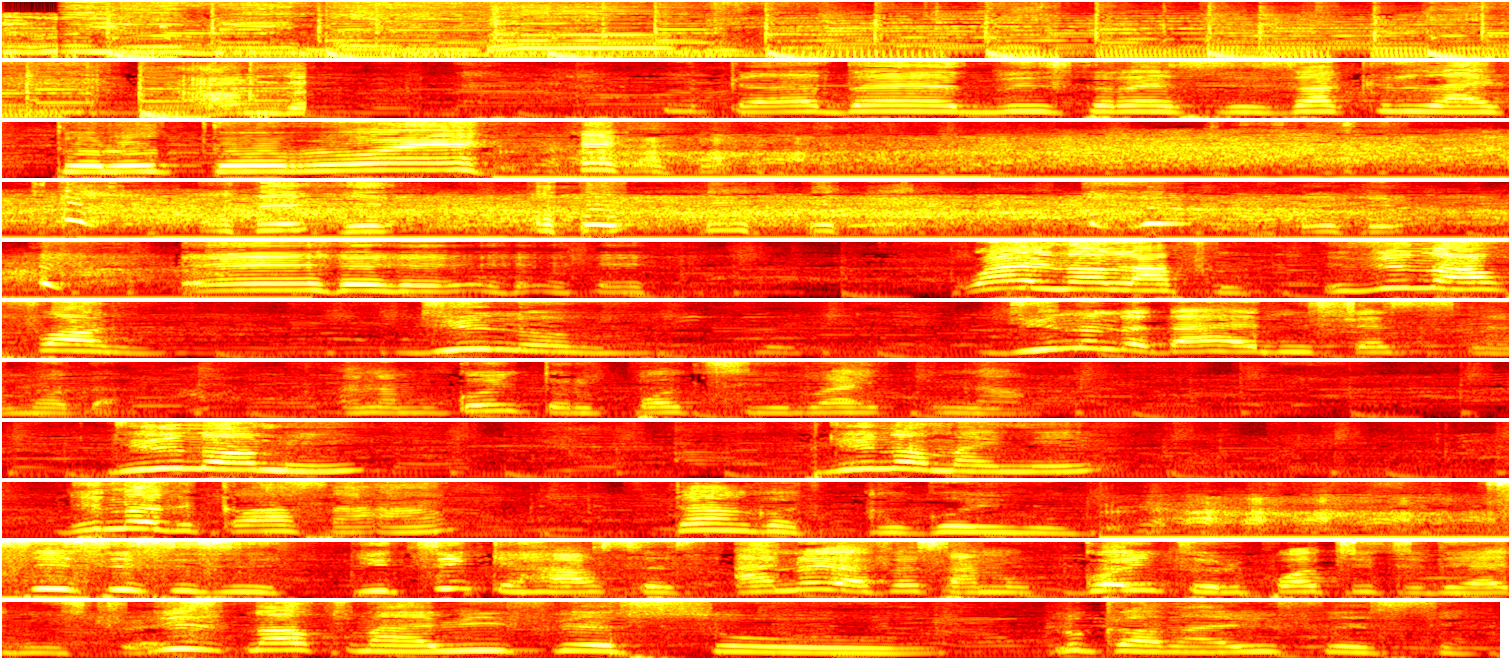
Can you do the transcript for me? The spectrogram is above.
Do you remember me? I'm the Look at that mistress is acting like Toro Toro. eh? Why you not laughing? Is it not fun? Do you know me? Do you know that that headmistress is my mother? And I'm going to report to you right now. Do you know me? Do you know my name? Do you know the class I am? Thank God I'm going home. See, see, see, see. You think you have sense. I know your face. I'm going to report you to the headmistress. This is not my real face, so look at my real face. eh.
